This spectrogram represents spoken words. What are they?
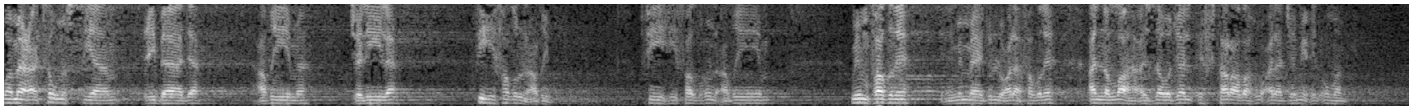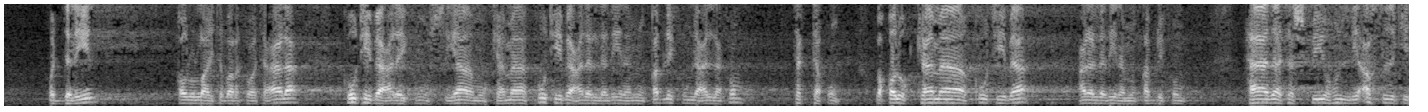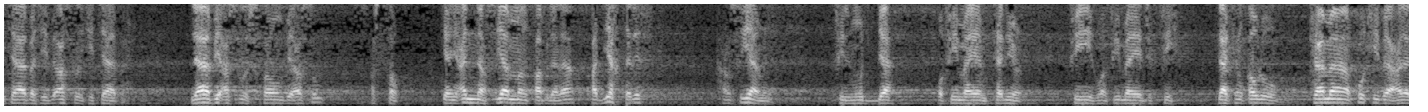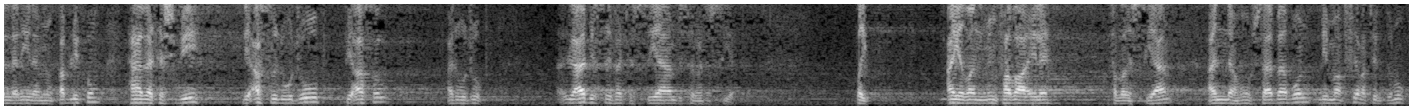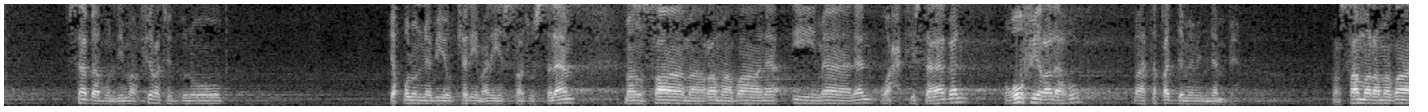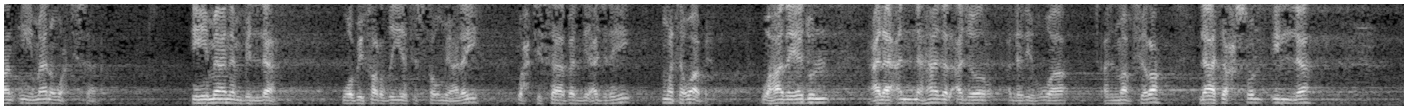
ومع كون الصيام عبادة عظيمة جليلة فيه فضل عظيم فيه فضل عظيم. من فضله يعني مما يدل على فضله أن الله عز وجل افترضه على جميع الأمم. والدليل؟ قول الله تبارك وتعالى كتب عليكم الصيام كما كتب على الذين من قبلكم لعلكم تتقون وقالوا كما كتب على الذين من قبلكم هذا تشبيه لأصل الكتابة بأصل الكتابة. لا بأصل الصوم بأصل الصوم. يعني أن صيام من قبلنا قد يختلف عن صيامنا في المدة وفيما يمتنع فيه وفيما يجب فيه. لكن قوله كما كتب على الذين من قبلكم هذا تشبيه لأصل الوجوب بأصل الوجوب. لا بصفة الصيام بصفة الصيام. طيب. أيضا من فضائله فضل الصيام أنه سبب لمغفرة الذنوب. سبب لمغفرة الذنوب. يقول النبي الكريم عليه الصلاة والسلام من صام رمضان إيمانا واحتسابا غفر له ما تقدم من ذنبه. من صام رمضان إيمانا واحتسابا. إيمانا بالله وبفرضية الصوم عليه واحتسابا لأجره وثوابه. وهذا يدل على أن هذا الأجر الذي هو المغفرة لا تحصل إلا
